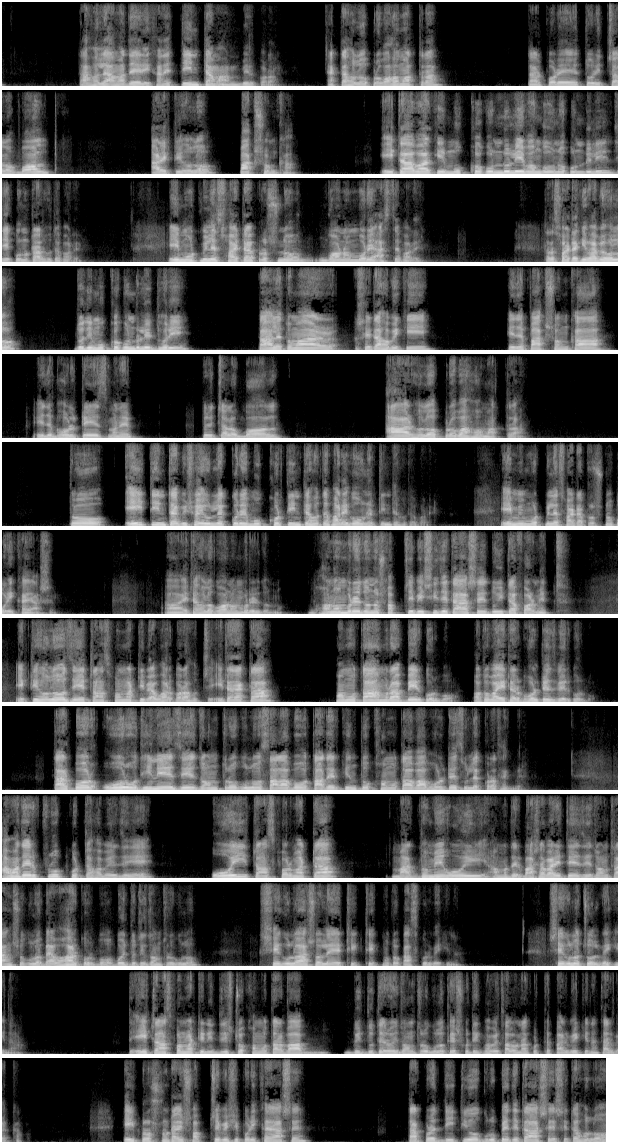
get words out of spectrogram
তাহলে আমাদের এখানে তিনটা মান বের করা। একটা হলো প্রবাহ মাত্রা তারপরে তড়িৎচালক বল, আরেকটি হলো পাক সংখ্যা। এইটা আবার কি মুখ্য কুণ্ডলী এবং গৌণ কুণ্ডলী যে কোনোটার হতে পারে। এই মোট মিলে ছয়টা প্রশ্ন গ নম্বরে আসতে পারে। তাহলে ছয়টা কীভাবে হলো? যদি মুখ্য কুণ্ডলীর ধরি, তাহলে তোমার সেটা হবে কি? এই যে পাক সংখ্যা, এই যে ভোল্টেজ মানে তড়িৎচালক বল আর হলো প্রবাহ মাত্রা। তো এই তিনটা বিষয় উল্লেখ করে মুখ্যর তিনটে হতে পারে, গৌণের তিনটে হতে পারে। এই মোট মিলে ছয়টা প্রশ্ন পরীক্ষায় আসে। এটা হলো গ নম্বরের জন্য। ঘ নম্বরের জন্য সবচেয়ে বেশি যেটা আসে দুইটা ফরম্যাট। একটি হলো যে ট্রান্সফরমারটি ব্যবহার করা হচ্ছে, এটার একটা ক্ষমতা আমরা বের করব, অথবা এটার ভোল্টেজ বের করব। তারপর ওর অধীনে যে যন্ত্রগুলো চালাবো, তাদের কিন্তু ক্ষমতা বা ভোল্টেজ উল্লেখ করা থাকবে। আমাদের প্রুফ করতে হবে যে ওই ট্রান্সফরমারটা মাধ্যমে ওই আমাদের বাসা বাড়িতে যে যন্ত্রাংশগুলো ব্যবহার করব, বৈদ্যুতিক যন্ত্রগুলো, সেগুলো আসলে ঠিক ঠিক মতো কাজ করবে কিনা, সেগুলো চলবে কিনা। এই ট্রান্সফরমারটি নির্দিষ্ট ক্ষমতার বা বিদ্যুতের ওই যন্ত্রগুলোকে সঠিকভাবে চালনা করতে পারবে কিনা তার ব্যাখ্যা। এই প্রশ্নটাই সবচেয়ে বেশি পরীক্ষায় আসে। তারপরে দ্বিতীয় গ্রুপে যেটা আসে সেটা হলো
